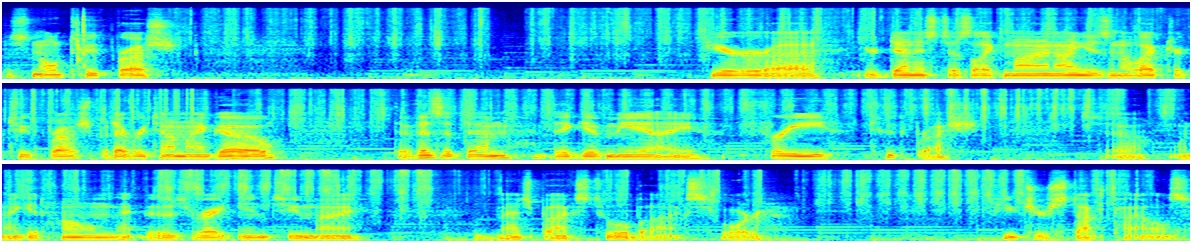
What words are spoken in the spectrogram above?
just an old toothbrush. If your, uh, your dentist is like mine, I use an electric toothbrush, but every time I go to visit them, they give me a free toothbrush. So when I get home, that goes right into my Matchbox toolbox for future stockpiles.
